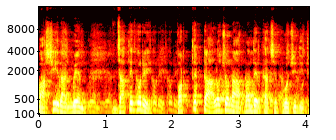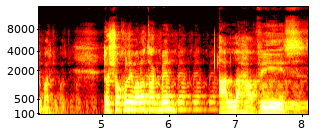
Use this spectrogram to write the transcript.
পাশেই রাখবেন, যাতে করে প্রত্যেকটা আলোচনা আপনাদের কাছে পৌঁছে দিতে পারি। তো সকলে ভালো থাকবেন। আল্লাহ হাফিজ।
